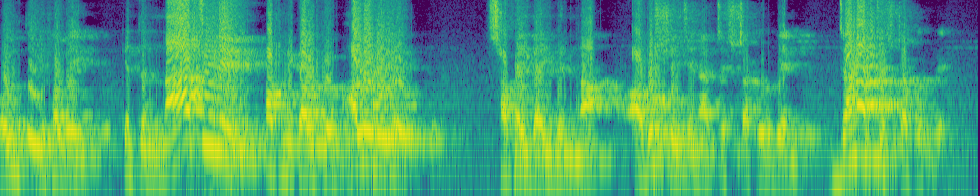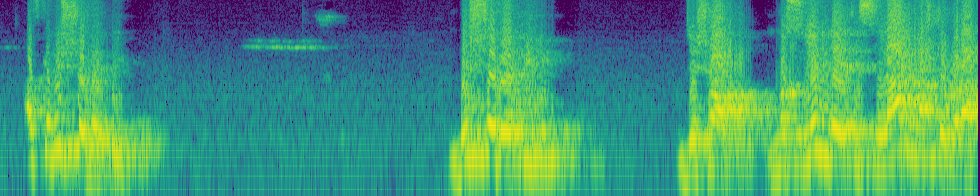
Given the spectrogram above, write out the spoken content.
বলতেই হবে, কিন্তু না চিনে আপনি কাউকে ভালো বলে সাফাই গাইবেন না। অবশ্যই চেনার চেষ্টা করবেন, জানার চেষ্টা করবেন। আজকে বিশ্বব্যাপী বিশ্বব্যাপী যেসব মুসলিমদের ইসলাম নষ্ট করার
